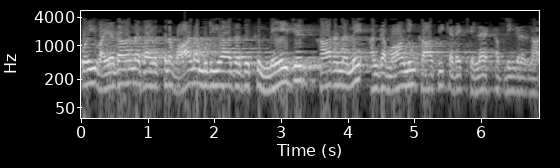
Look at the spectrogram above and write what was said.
போய் வயதான காலத்துல வாழ முடியாததுக்கு மேஜர் காரணமே அங்க மார்னிங் காஃபி கிடைக்கல அப்படிங்கறதுனால.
